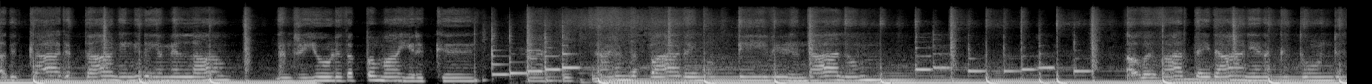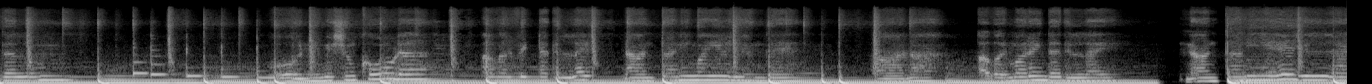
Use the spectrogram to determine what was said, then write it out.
அதுக்காகத்தான் என் இதயம் எல்லாம் நன்றியோடு வெப்பமாயிருக்கு. நடந்த பாதை முட்டி விழுந்தாலும் அவர் வார்த்தை தான் எனக்கு தூண்டுதலும். ஒரு நிமிஷம் கூட அவர் விட்டதில்லை நான் தனிமையில் இருந்தேன். ஆனா அவர் மறைந்ததில்லை. நான் தனியே இல்லை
